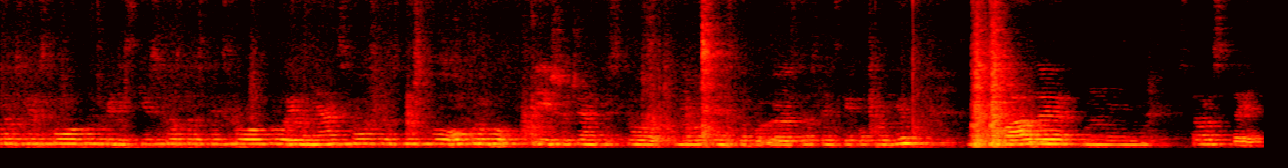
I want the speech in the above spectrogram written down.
старостинського округу, Підлісківського старостинського округу, Іванянського старостинського округу і Шевченківського Новостинського е, старостинських округів готували старости.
